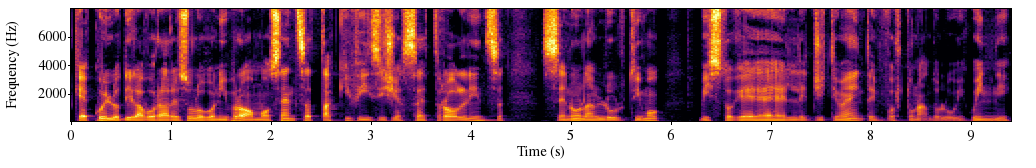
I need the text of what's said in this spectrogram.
che è quello di lavorare solo con i promo, senza attacchi fisici a Seth Rollins, se non all'ultimo, visto che è legittimamente infortunato lui. Quindi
